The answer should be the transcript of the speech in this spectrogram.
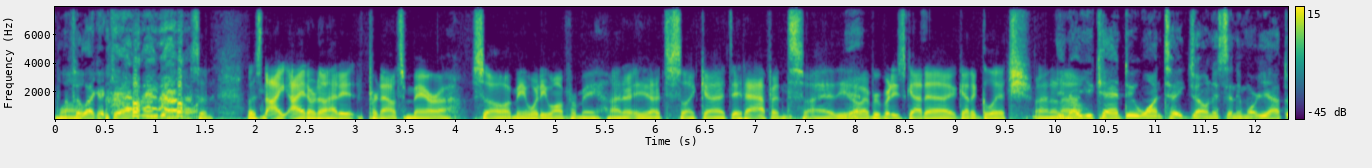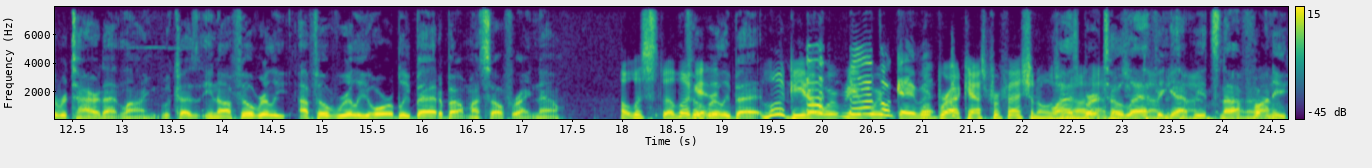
I feel like I can't read anymore. Listen, listen. I, I don't know how to pronounce Mara, so I mean, what do you want from me? I don't. You know, it's like uh, it, it happens. I, you know, everybody's got a got a glitch. I don't You know. know, you can't do one take Jonas anymore. You have to retire that line because you know I feel really, I feel really horribly bad about myself right now. oh, let's uh, look. feel it- really bad. Look, you know, we're, we're, okay, we're broadcast professionals. Why you is know, it happens Berto laughing at me? It's not don't funny. know.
